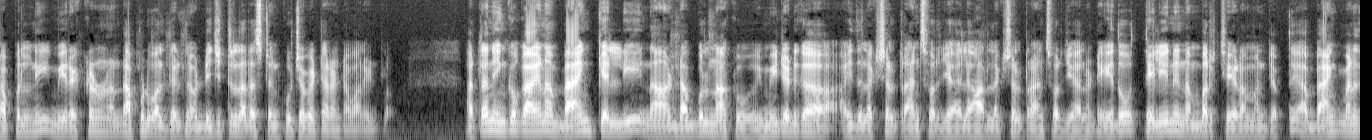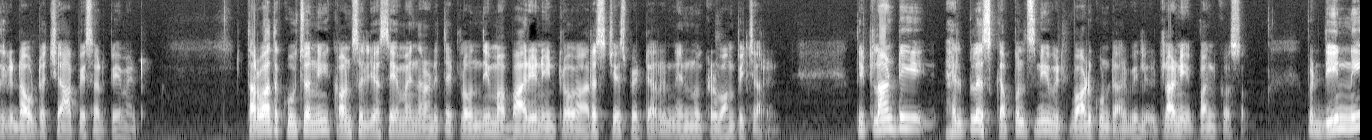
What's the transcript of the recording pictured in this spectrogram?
కపుల్ని మీరు ఎక్కడ ఉండంటే అప్పుడు వాళ్ళు తెలిసిన డిజిటల్ అరెస్ట్ అని కూర్చోబెట్టారంట వాళ్ళ ఇంట్లో. అట్లనే ఇంకొక ఆయన బ్యాంక్కి వెళ్ళి నా డబ్బులు నాకు ఇమీడియట్గా ఐదు లక్షలు ట్రాన్స్ఫర్ చేయాలి ఆరు లక్షలు ట్రాన్స్ఫర్ చేయాలంటే ఏదో తెలియని నంబర్ చేయడం అని చెప్తే ఆ బ్యాంక్ మేనేజర్కి డౌట్ వచ్చి ఆపేశాడు పేమెంట్. తర్వాత కూర్చొని కౌన్సిల్ చేస్తే ఏమైందని అడిగితే ఇట్లా ఉంది మా భార్యని ఇంట్లో అరెస్ట్ చేసి పెట్టారు నేను ఇక్కడ పంపించారని. ఇట్లాంటి హెల్ప్లెస్ కపుల్స్ని వాడుకుంటారు వీళ్ళు ఇట్లాంటి పని కోసం. ఇప్పుడు దీన్ని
